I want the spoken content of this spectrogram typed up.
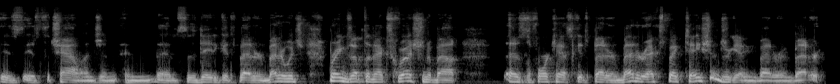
is is the challenge, and and as the data gets better and better, which brings up the next question about as the forecast gets better and better, expectations are getting better and better.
